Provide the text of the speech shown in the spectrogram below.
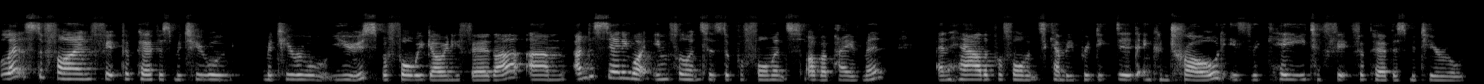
let's define fit for purpose material material use before we go any further. Um, understanding what influences the performance of a pavement and how the performance can be predicted and controlled is the key to fit for purpose material.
